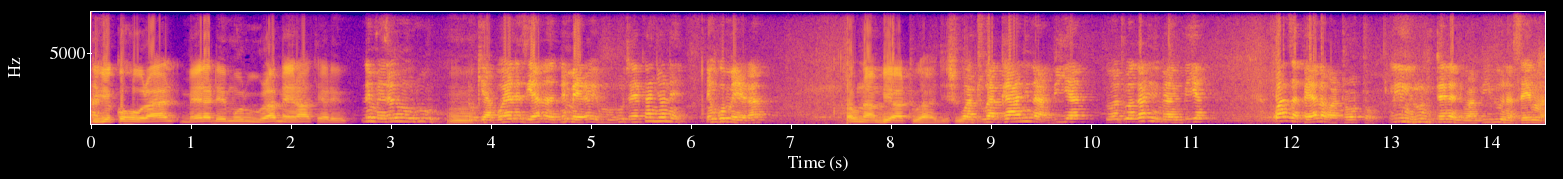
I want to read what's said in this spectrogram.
Ndingikuhura mera ndi muru ura mera atia riu. Nemera muru. ni ziana nemera muru teka nyone. mera Au naambia watu aje shule. Watu wa gani naambia? Ni watu wa gani nimeambia? Kwanza peana watoto. Ili nirudi tena niwaambie hivi unasema.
